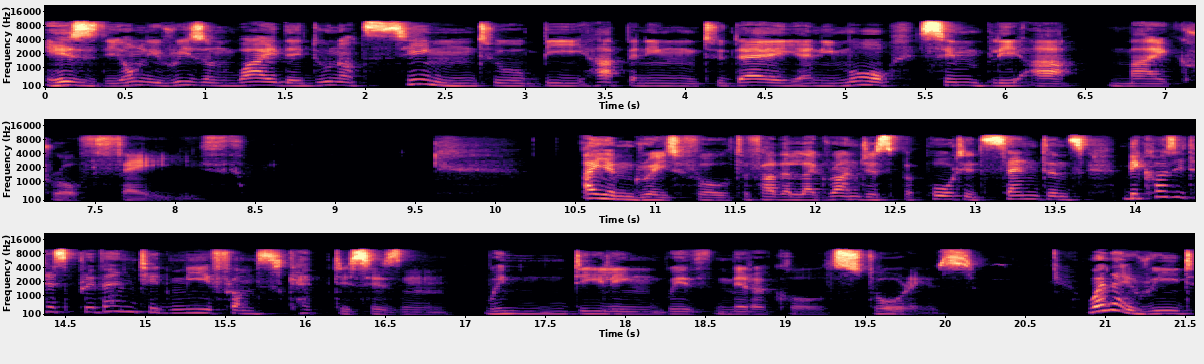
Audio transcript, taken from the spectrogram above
Is the only reason why they do not seem to be happening today anymore simply a micro faith? I am grateful to Father Lagrange's purported sentence because it has prevented me from skepticism when dealing with miracle stories. When I read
